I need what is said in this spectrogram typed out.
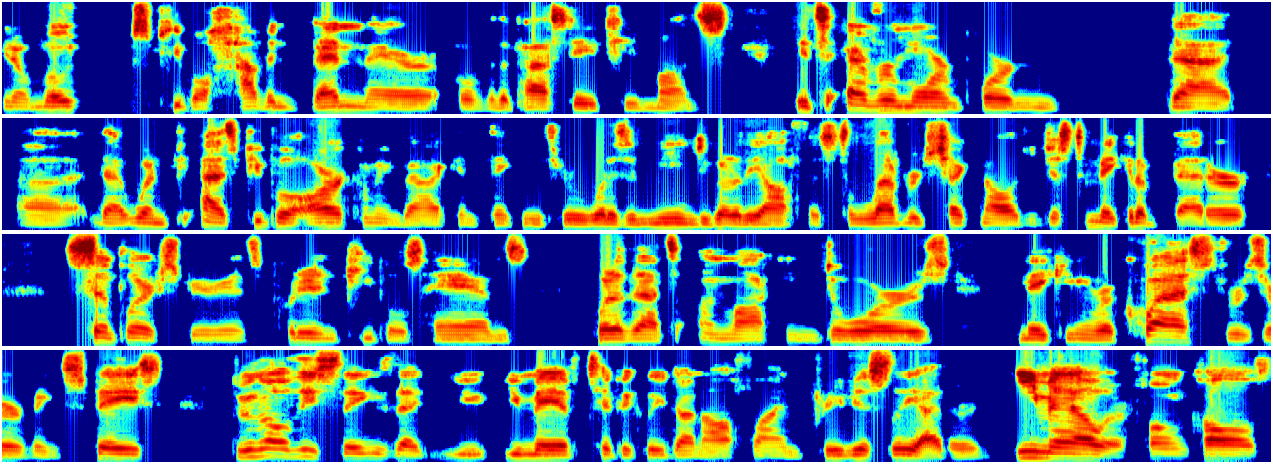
you know, most people haven't been there over the past 18 months. It's ever more important that uh, that when as people are coming back and thinking through what does it mean to go to the office to leverage technology just to make it a better simpler experience put it in people's hands whether that's unlocking doors making requests reserving space doing all these things that you you may have typically done offline previously either email or phone calls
